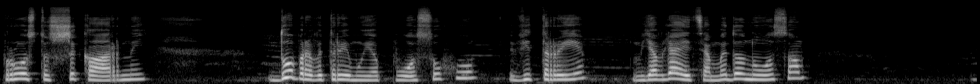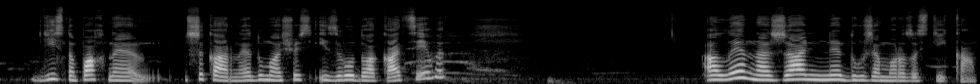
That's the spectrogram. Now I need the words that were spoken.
просто шикарний, добре витримує посуху, вітри. являється медоносом. Дійсно пахне шикарно. Я думала, щось із роду акацієвих. Але, на жаль, не дуже морозостійка.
